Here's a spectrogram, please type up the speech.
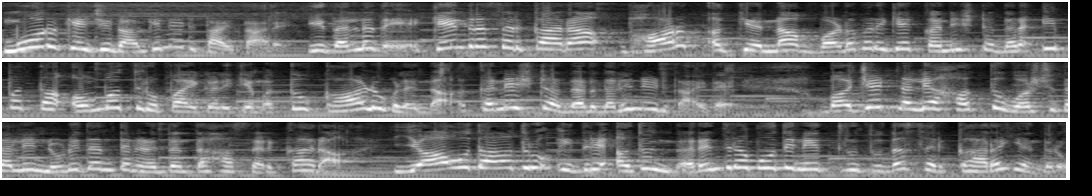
ಮೂರು ಕೆಜಿ ರಾಗಿ ನೀಡ್ತಾ ಇದ್ದಾರೆ. ಇದಲ್ಲದೆ ಕೇಂದ್ರ ಸರ್ಕಾರ ಭಾರತ್ ಅಕ್ಕಿಯನ್ನ ಬಡವರಿಗೆ ಕನಿಷ್ಠ ದರ ಇಪ್ಪತ್ತ ಒಂಬತ್ತು ರೂಪಾಯಿಗಳಿಗೆ ಮತ್ತು ಕಾಳುಗಳನ್ನ ಕನಿಷ್ಠ ದರದಲ್ಲಿ ನೀಡ್ತಾ ಇದೆ. ಬಜೆಟ್ನಲ್ಲಿ ಹತ್ತು ವರ್ಷದಲ್ಲಿ ನುಡಿದಂತೆ ನಡೆದಂತಹ ಸರ್ಕಾರ ಯಾವುದಾದ್ರೂ ಇದ್ರೆ ಅದು ನರೇಂದ್ರ ಮೋದಿ ನೇತೃತ್ವದ ಸರ್ಕಾರ ಎಂದರು.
